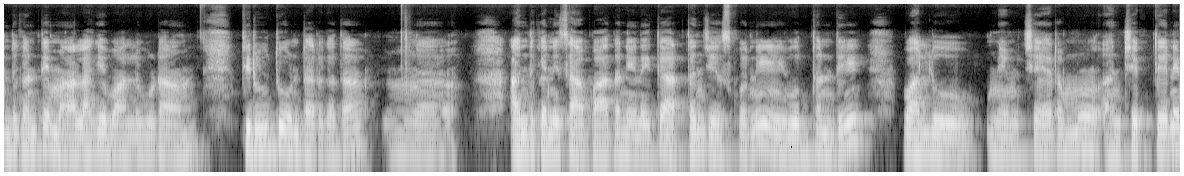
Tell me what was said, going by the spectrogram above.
ఎందుకంటే మాలాగే వాళ్ళు కూడా తిరుగుతూ ఉంటారు కదా. అందుకనేసి ఆ బాధ నేనైతే అర్థం చేసుకొని వద్దండి వాళ్ళు మేము చేరము అని చెప్తేనే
